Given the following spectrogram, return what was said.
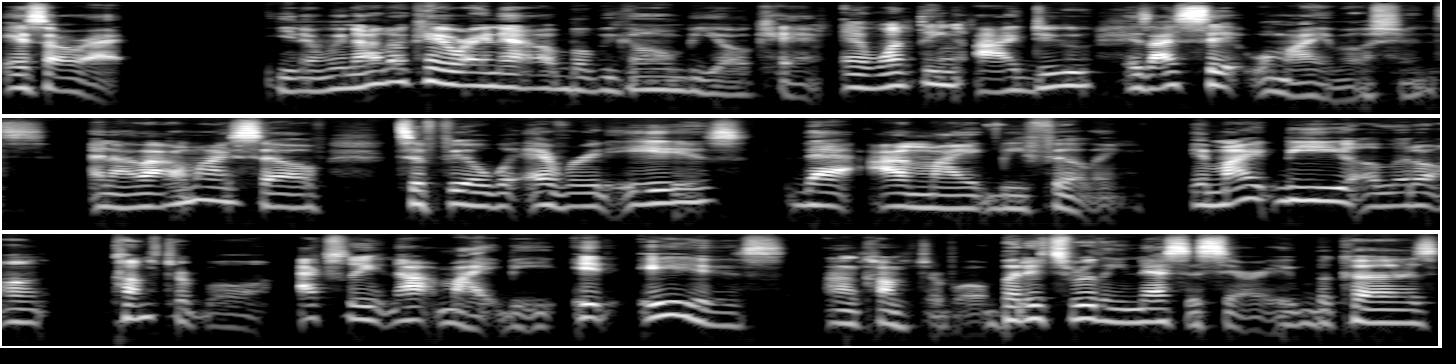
it's all right. You know, we're not okay right now, but we're to be okay. And one thing I do is I sit with my emotions and allow myself to feel whatever it is that I might be feeling. It might be a little uncomfortable. Actually, not might be. It is uncomfortable, but it's really necessary because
